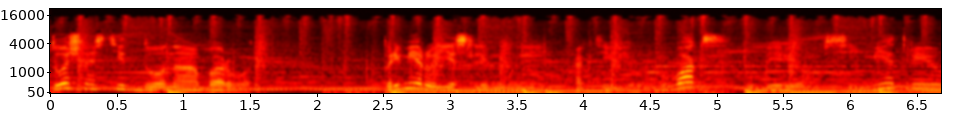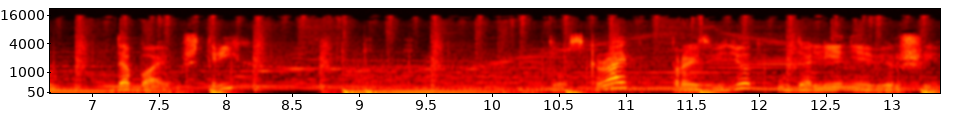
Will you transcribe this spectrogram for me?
точности до наоборот. К примеру, если мы активируем Wax, уберем симметрию, добавим штрих то Scribe произведет удаление вершин.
